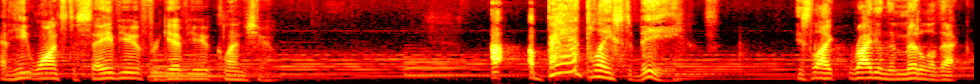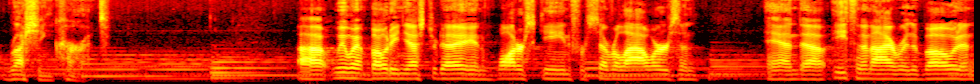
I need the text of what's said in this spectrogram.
and He wants to save you, forgive you, cleanse you. A, a bad place to be is like right in the middle of that rushing current. Uh, we went boating yesterday and water skiing for several hours, and and uh, Ethan and I were in the boat, and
